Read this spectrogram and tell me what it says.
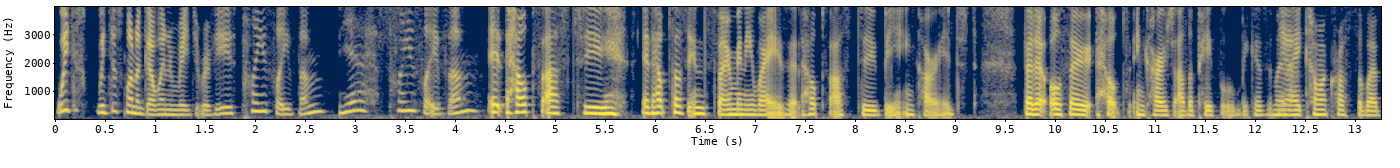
we just we just want to go in and read your reviews. Please leave them. Yes. Please leave them. It helps us to it helps us in so many ways. It helps us to be encouraged, but it also helps encourage other people because when Yeah. they come across the web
